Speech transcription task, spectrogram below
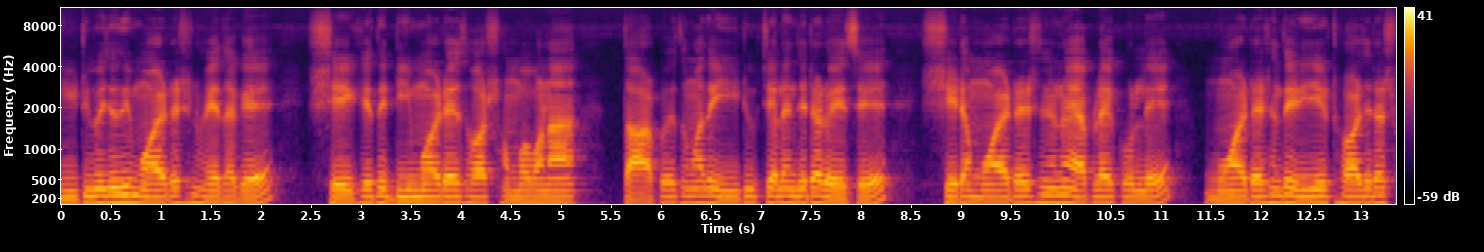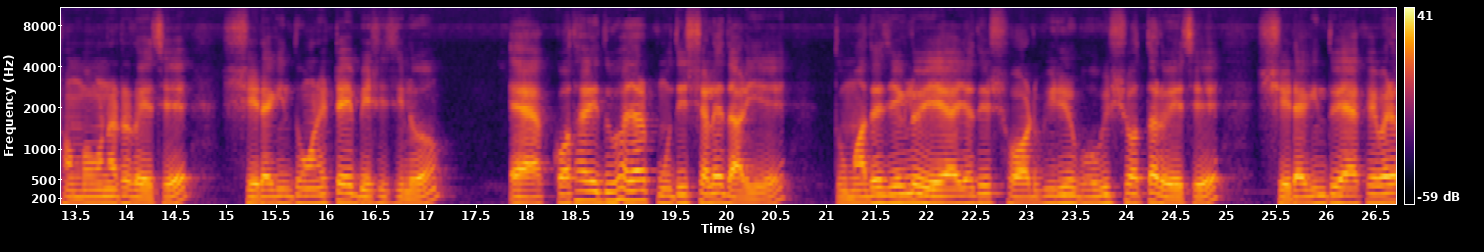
ইউটিউবে যদি মনিটাইজেশন হয়ে থাকে, সেই ক্ষেত্রে ডিমনিটাইজ হওয়ার সম্ভাবনা, তারপরে তোমাদের ইউটিউব চ্যানেল যেটা রয়েছে, সেটা মনিটাইজেশনের জন্য অ্যাপ্লাই করলে মনিটাইজেশন থেকে রিজেক্ট হওয়ার যেটা সম্ভাবনাটা রয়েছে, সেটা কিন্তু অনেকটাই বেশি ছিল। এক কথায় দু হাজার পঁচিশ সালে দাঁড়িয়ে তোমাদের যেগুলো এআই জাতীয় শর্ট ভিডিওর ভবিষ্যৎটা রয়েছে, সেটা কিন্তু একেবারে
